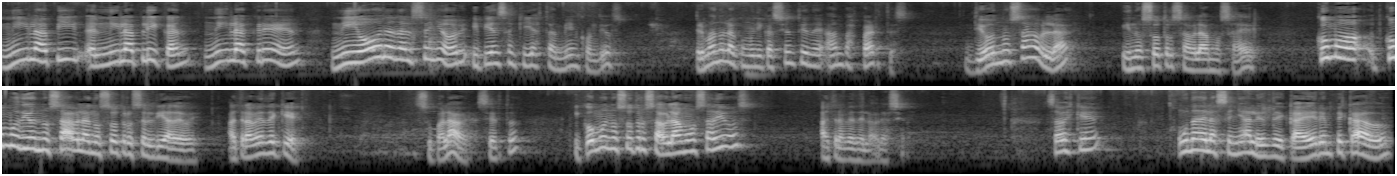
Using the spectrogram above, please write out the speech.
ni la, ni la aplican, ni la creen, ni oran al Señor y piensan que ya están bien con Dios. Hermano, la comunicación tiene ambas partes. Dios nos habla y nosotros hablamos a Él. ¿Cómo, ¿Cómo, Dios nos habla a nosotros el día de hoy? ¿A través de qué? Su palabra, ¿cierto? ¿Y cómo nosotros hablamos a Dios? A través de la oración. ¿Sabes qué? Una de las señales de caer en pecado,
